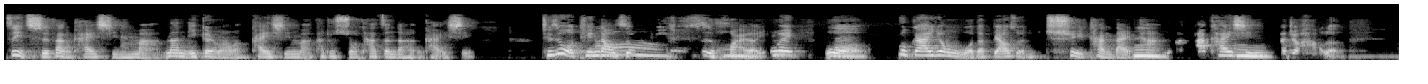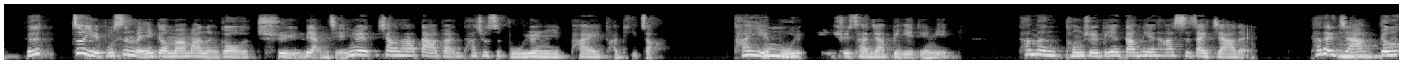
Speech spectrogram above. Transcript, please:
自己吃饭开心嘛？那你一个人玩玩开心嘛？”他就说他真的很开心。其实我听到之后哦释怀了，嗯因为我不该用我的标准去看待他，嗯他开心嗯那就好了。可是这也不是每一个妈妈能够去谅解，因为像他大班，他就是不愿意拍团体照，他也不嗯愿意去参加毕业典礼。他们同学毕业当天，他是在家的、欸，他在家嗯跟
